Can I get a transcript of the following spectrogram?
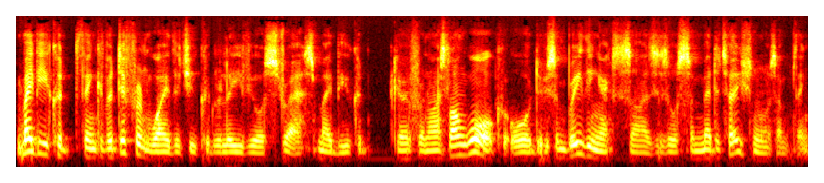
maybe you could think of a different way that you could relieve your stress. Maybe you could go for a nice long walk or do some breathing exercises or some meditation or something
